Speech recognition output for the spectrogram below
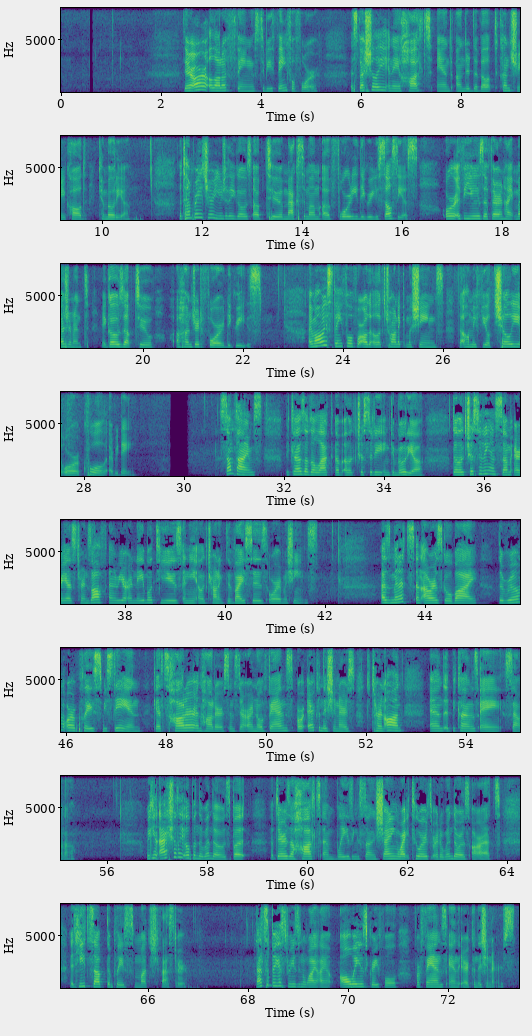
There are a lot of things to be thankful for, especially in a hot and underdeveloped country called Cambodia. The temperature usually goes up to a maximum of 40 degrees Celsius, or if you use a Fahrenheit measurement, it goes up to 104 degrees. I'm always thankful for all the electronic machines that help me feel chilly or cool every day. Sometimes, because of the lack of electricity in Cambodia, the electricity in some areas turns off and we are unable to use any electronic devices or machines. As minutes and hours go by, the room or place we stay in gets hotter and hotter since there are no fans or air conditioners to turn on and it becomes a sauna. We can actually open the windows, but if there is a hot and blazing sun shining right towards where the windows are at, it heats up the place much faster. That's the biggest reason why I am always grateful for fans and air conditioners.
